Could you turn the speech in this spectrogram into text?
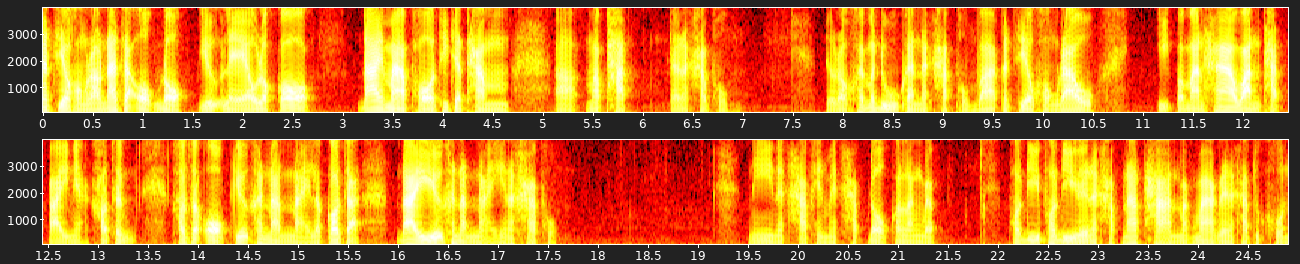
กระเจียวของเราน่าจะออกดอกเยอะแล้ว แล้วก็ได้มาพอที่จะทำมาผัดแล้วนะครับผม เดี๋ยวเราค่อยมาดูกันนะครับ ผมว่ากระเจียวของเราอีกประมาณ 5 วันถัดไปเนี่ยเขาจะเขาจะออกเยอะขนาดไหน แล้วก็จะได้เยอะขนาดไหนนะครับผม นี่นะครับเห็นไหมครับ ดอกกำลังแบบพอดีพอดีเลยนะครับ น่าทานมากๆเลยนะครับทุกคน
